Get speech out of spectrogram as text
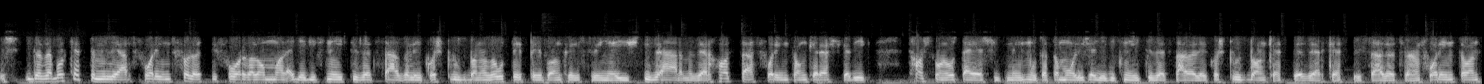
és igazából 2 milliárd forint fölötti forgalommal 1,4%-os pluszban az OTP bank részvénye is 13.600 forinton kereskedik, hasonló teljesítményt mutat a MOL is 1,4%-os pluszban 2250 forinton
